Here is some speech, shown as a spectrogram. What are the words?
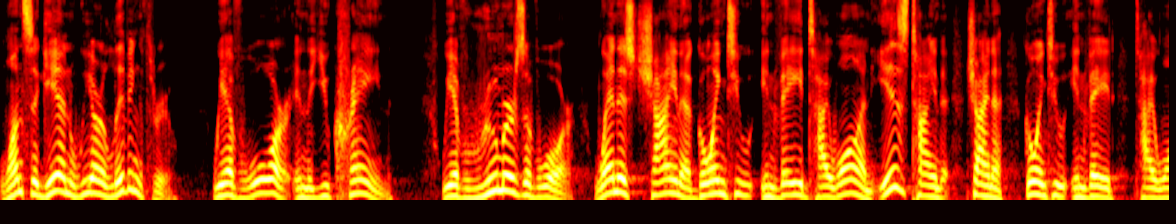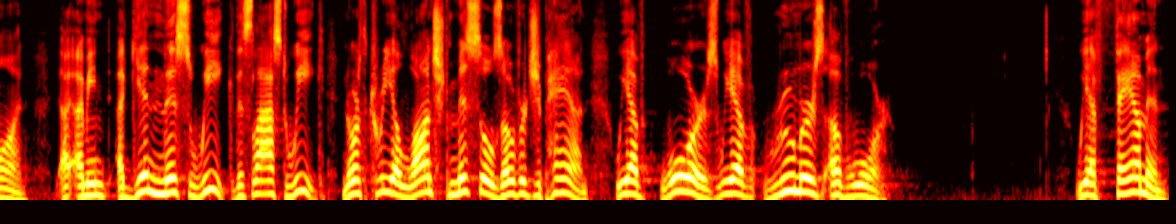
once again, we are living through. We have war in the Ukraine. We have rumors of war. When is China going to invade Taiwan? Is China going to invade Taiwan? I mean, again, this week, this last week, North Korea launched missiles over Japan. We have wars. We have rumors of war. We have famine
